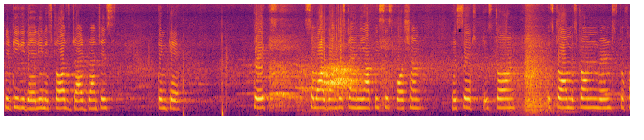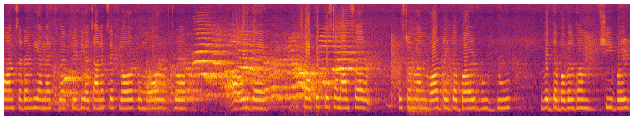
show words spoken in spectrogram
खिड़की की दहलीन स्ट्रॉज ड्राइड ब्रांचेस तिनके। टेक्स स्मॉल ब्रांचेस टहनिया पीसेस पोर्शन हिस्से स्टोन स्टॉम स्टोन विंड्स तूफ़ान सडनली अनएक्सपेक्टेडली अचानक से फ्लोर टू मोर थ्रो उड़ गए। Topic question answer question one what did the bird do with the bubble gum. She built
